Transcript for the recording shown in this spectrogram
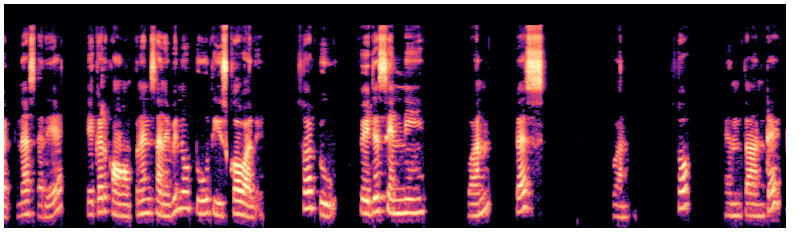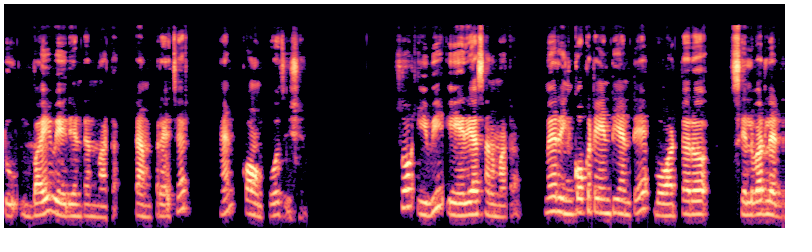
కట్టినా సరే ఇక్కడ కాంపోనెంట్స్ అనేవి నువ్వు టూ తీసుకోవాలి. సో టూ పేజెస్ ఎన్ని? One plus one. సో ఎంత అంటే టూ బై వేరియంట్ అనమాట టెంపరేచర్ అండ్ కాంపోజిషన్. సో ఇవి ఏరియాస్ అనమాట. మీరు ఇంకొకటి ఏంటి అంటే water silver lead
